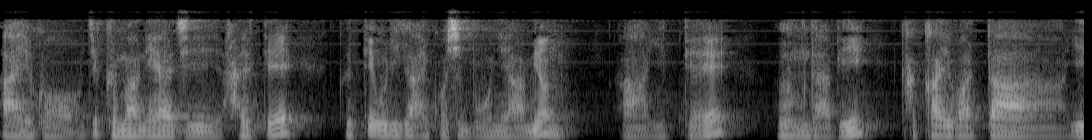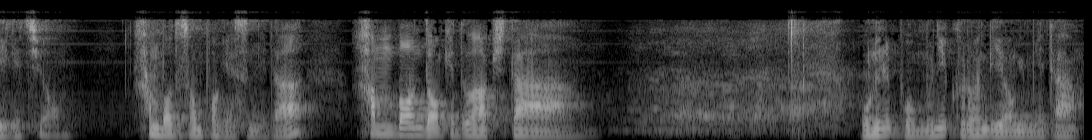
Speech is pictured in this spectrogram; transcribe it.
아이고 이제 그만해야지 할 때 그때 우리가 알 것이 뭐냐 하면 아 이때 응답이 가까이 왔다 이 얘기죠. 한 번 더 선포하겠습니다. 한 번 더 기도합시다. 오늘 본문이 그런 내용입니다.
